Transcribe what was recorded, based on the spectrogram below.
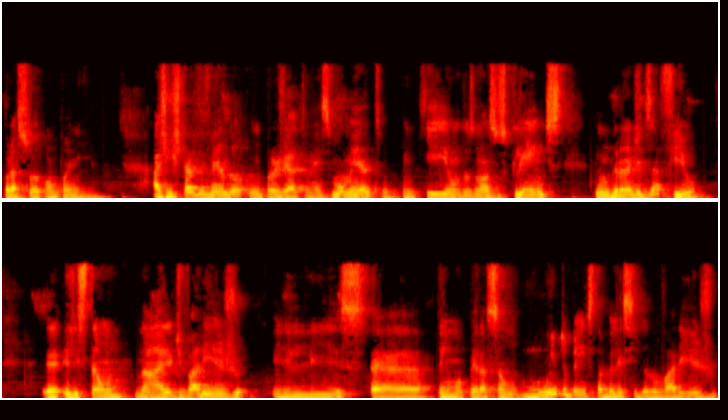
para a sua companhia. A gente está vivendo um projeto nesse momento em que um dos nossos clientes tem um grande desafio. É, eles estão na área de varejo, eles é, têm uma operação muito bem estabelecida no varejo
